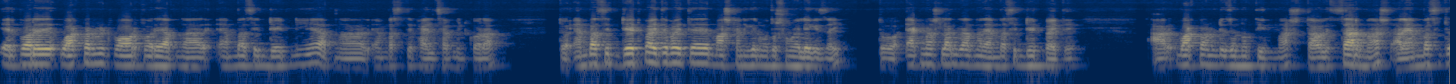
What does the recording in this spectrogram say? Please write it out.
এরপরে ওয়ার্ক পারমিট পাওয়ার পরে আপনার এম্বাসির ডেট নিয়ে আপনার এম্বাসিতে ফাইল সাবমিট করা। তো এম্বাসির ডেট পাইতে পাইতে মাসখানেকের মতো সময় লেগে যায়। তো এক মাস লাগবে আপনার এম্বাসির ডেট পাইতে। আর ওয়ার্ক পারমিটের জন্য তিন মাস, তাহলে চার মাস। আর এম্বাসিতে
